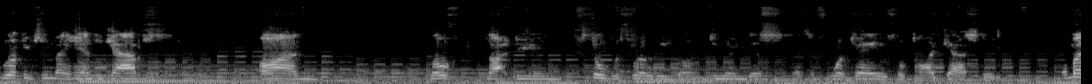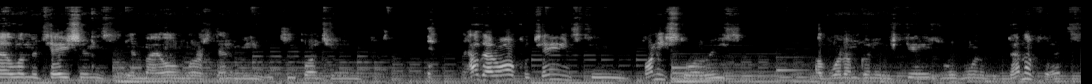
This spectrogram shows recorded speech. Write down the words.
working through my handicaps on both not being silver throated on doing this as a 4K for podcasting and my limitations and my own worst enemy with keep punching how that all pertains to funny stories of what I'm going to exchange with one of the benefits,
